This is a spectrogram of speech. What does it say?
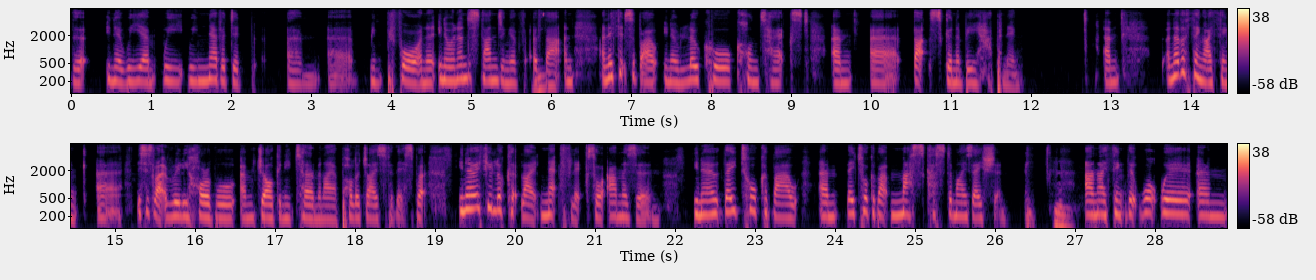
that you know we um, we we never did um, uh, before and a, you know an understanding of, of mm-hmm. that and and if it's about you know local context um, uh, that's going to be happening um, another thing I think uh, this is like a really horrible um, jargony term, and I apologize for this, but you know, if you look at like Netflix or Amazon, you know, they talk about um, they talk about mass customization. Mm. And I think that what we're um,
